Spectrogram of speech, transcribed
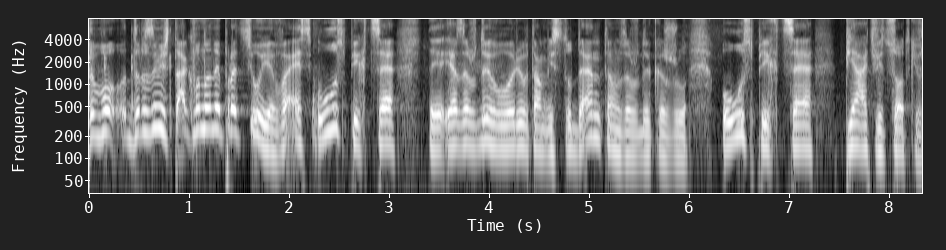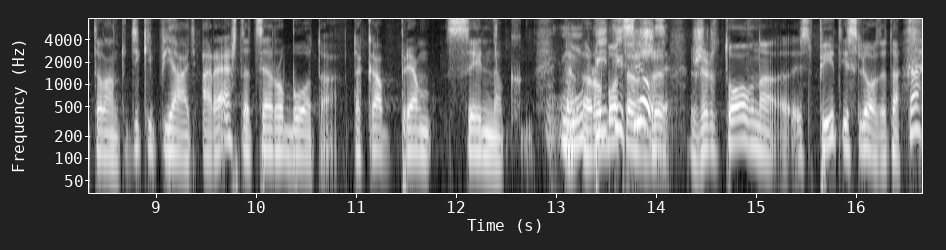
Ну, бо, розумієш, так воно не працює. Весь успіх це. е, Я завжди говорю там і студентам завжди кажу: успіх це 5% таланту, тільки 5%, а решта це робота. Така прям сильна. Ну, Е, і робота жи- жертовна, е, спіт і сльози. Та. Так.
